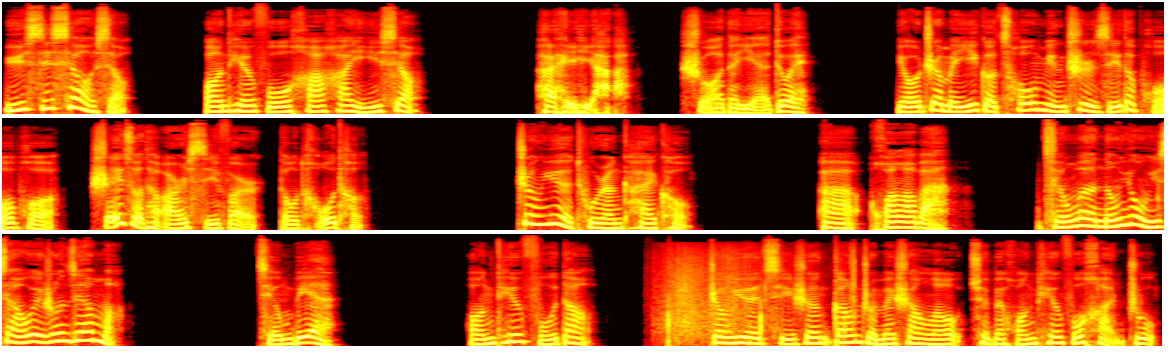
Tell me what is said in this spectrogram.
于西笑笑，黄天福哈哈一笑：“哎呀，说的也对，有这么一个聪明至极的婆婆，谁做她儿媳妇儿都头疼。”郑月突然开口：“啊，黄老板，请问能用一下卫生间吗？”“请便。”黄天福道。郑月起身刚准备上楼，却被黄天福喊住。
